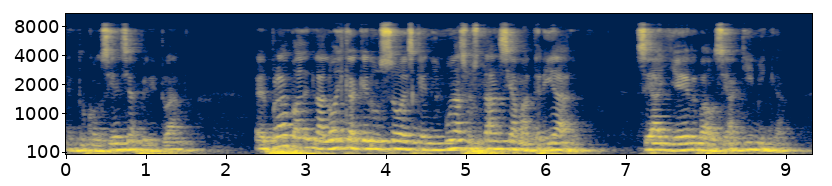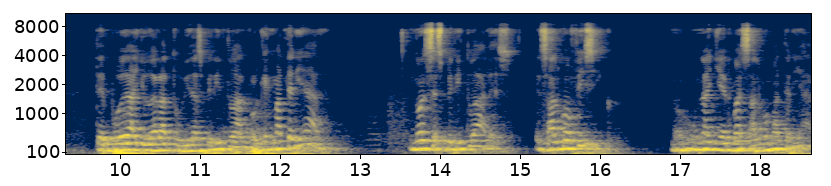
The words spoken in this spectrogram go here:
en tu conciencia espiritual. El Prabhupada, la lógica que él usó es que ninguna sustancia material, sea hierba o sea química, te puede ayudar a tu vida espiritual, porque es material, no es espiritual, es, es algo físico. Una hierba es algo material.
